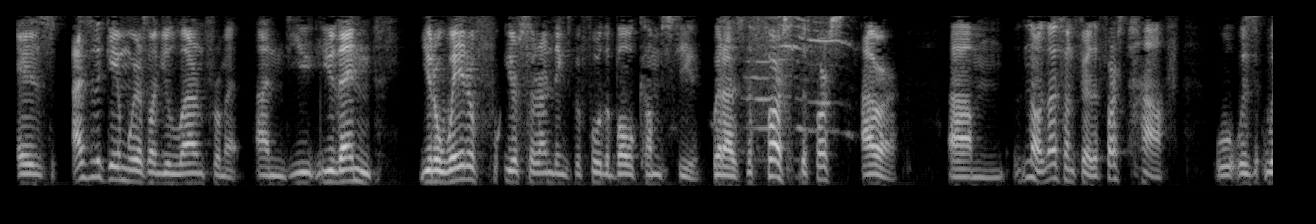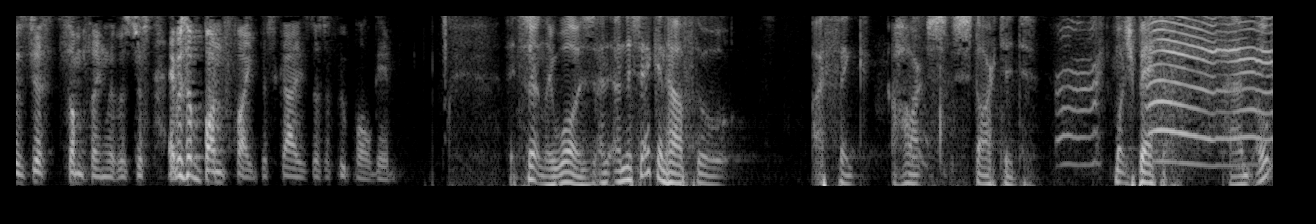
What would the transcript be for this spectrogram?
is as the game wears on, you learn from it, and you you then you're aware of your surroundings before the ball comes to you. Whereas the first the first hour, um, no, that's unfair. The first half was was just something that was just it was a bun fight disguised as a football game. It certainly was, and, and the second half though, I think Hearts started much better. Um, oh,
